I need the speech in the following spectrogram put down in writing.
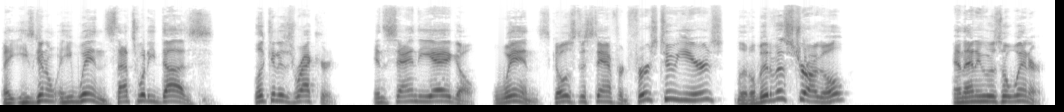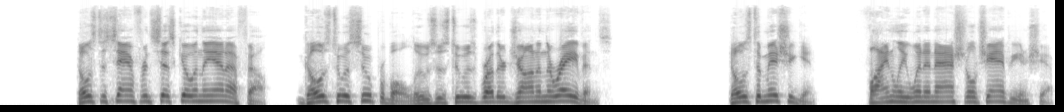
He's going to, he wins. That's what he does. Look at his record in San Diego, wins, goes to Stanford. First two years, little bit of a struggle, and then he was a winner. Goes to San Francisco in the NFL, goes to a Super Bowl, loses to his brother John and the Ravens, goes to Michigan, finally win a national championship.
